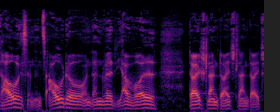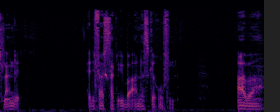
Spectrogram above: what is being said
raus und ins Auto und dann wird, jawohl, Deutschland, Deutschland, Deutschland. Hätte ich fast gesagt, über alles gerufen. Aber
